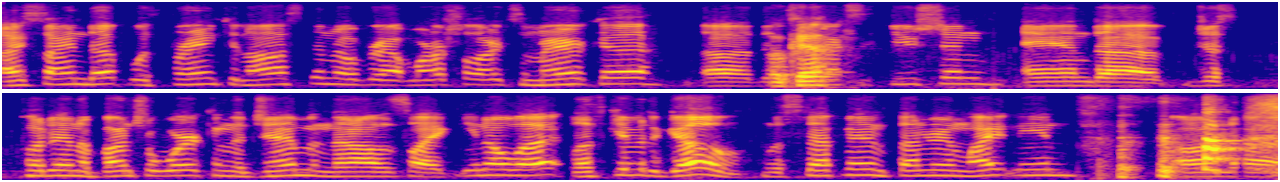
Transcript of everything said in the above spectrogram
I signed up with Frank and Austin over at Martial Arts America, uh, the Okay. execution, and uh, just put in a bunch of work in the gym. And then I was like, you know what? Let's give it a go. Let's step in Thunder and Lightning on uh,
